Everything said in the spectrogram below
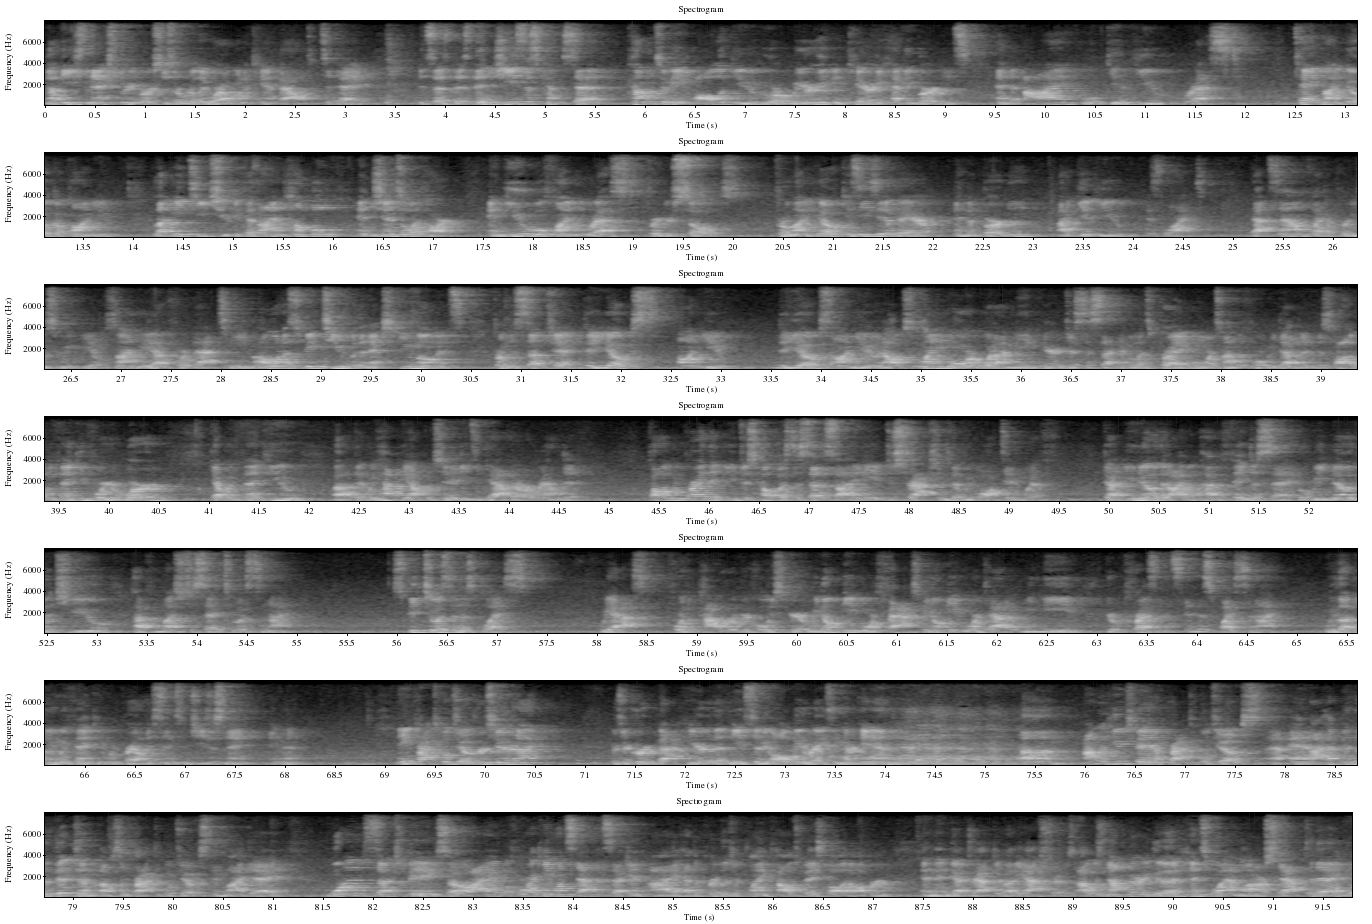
Now, these next three verses are really where I want to camp out today. It says this Then Jesus said, Come to me, all of you who are weary and carry heavy burdens, and I will give you rest. Take my yoke upon you. Let me teach you, because I am humble and gentle at heart, and you will find rest for your souls. For my yoke is easy to bear, and the burden I give you is light. That sounds like a pretty sweet deal. Sign me up for that team. I want to speak to you for the next few moments from the subject, the yokes on you the yoke's on you. And I'll explain more what I mean here in just a second. But let's pray one more time before we dive into this. Father, we thank you for your word. God, we thank you uh, that we have the opportunity to gather around it. Father, we pray that you just help us to set aside any distractions that we walked in with. God, you know that I don't have a thing to say, but we know that you have much to say to us tonight. Speak to us in this place. We ask for the power of your Holy Spirit. We don't need more facts. We don't need more data. We need your presence in this place tonight. We love you and we thank you. We pray all these things in Jesus' name. Amen. Any practical jokers here tonight? There's a group back here that needs to all be raising their hand. Um, I'm a huge fan of practical jokes, uh, and I have been the victim of some practical jokes in my day. One such being, so I before I came on staff at Second, I had the privilege of playing college baseball at Auburn, and then got drafted by the Astros. I was not very good, hence why I'm on our staff today.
